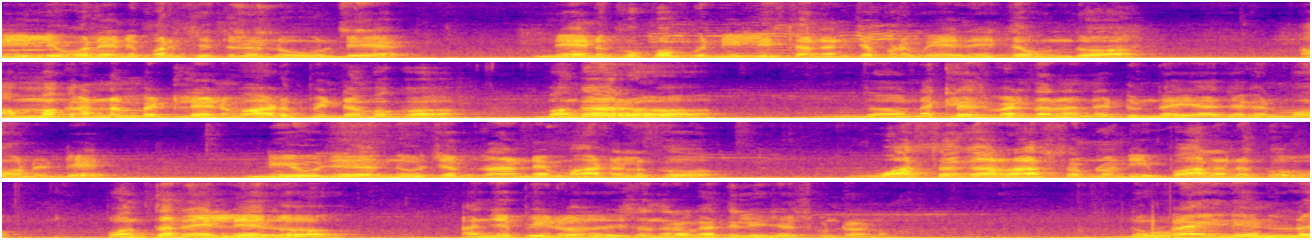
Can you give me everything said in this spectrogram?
నీళ్ళు ఇవ్వలేని పరిస్థితులు నువ్వు ఉండి నేను కుప్పంకు నీళ్ళు ఇస్తానని చెప్పడం ఏదైతే ఉందో అమ్మకు అన్నం పెట్టలేని వాడు పిండమ్మకు బంగారు నెక్లెస్ పెడతానన్నట్టుంది అయ్యా జగన్మోహన్ రెడ్డి. నీవు నువ్వు చెప్తానే మాటలకు వాస్తవంగా రాష్ట్రంలో నీ పాలనకు పొంతనే లేదు అని చెప్పి ఈరోజు ఈ సందర్భంగా తెలియజేసుకుంటాను. నువ్వు ఐదేళ్ళలో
